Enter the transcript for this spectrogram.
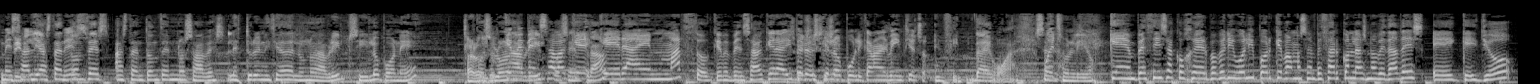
me sale- Y hasta ¿ves? entonces, hasta entonces no sabes. Lectura iniciada del 1 de abril. Sí, lo pone. Claro, pues el 1 que de me abril pensaba pues que, entra. que era en marzo, que me pensaba que era ahí, pero sí, es sí, que sí. lo publicaron el 28, en fin. Da igual, se ha hecho un lío. Que empecéis a coger papel y boli porque vamos a empezar con las novedades eh, que yo,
